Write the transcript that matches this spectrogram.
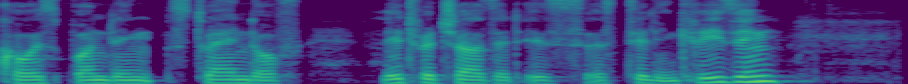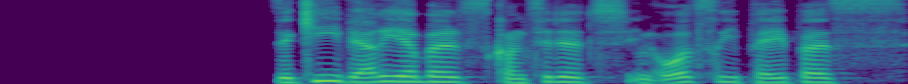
corresponding strand of literature that is uh, still increasing. The key variables considered in all three papers,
